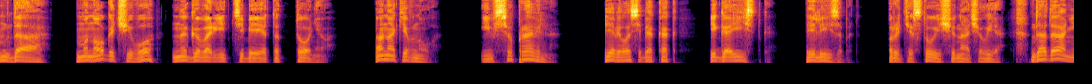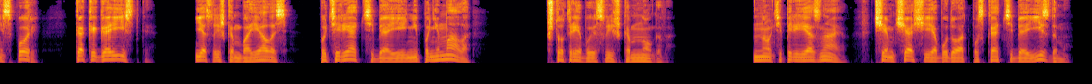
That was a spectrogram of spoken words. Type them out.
Да, много чего наговорит тебе этот Тонио. Она кивнула. И все правильно. Я вела себя как эгоистка. Элизабет. Протестующе начал я. Да-да, не спорь. Как эгоистка. Я слишком боялась потерять тебя и не понимала, что требую слишком многого. Но теперь я знаю, чем чаще я буду отпускать тебя из дому,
